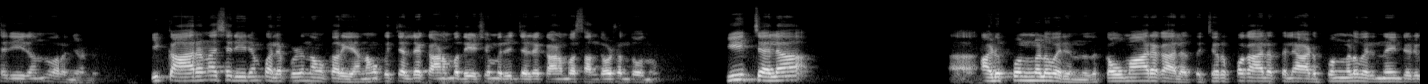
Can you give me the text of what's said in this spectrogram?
ശരീരം എന്ന് പറഞ്ഞുകൊണ്ട്. ഈ കാരണ ശരീരം പലപ്പോഴും നമുക്കറിയാം. നമുക്ക് ചിലരെ കാണുമ്പോൾ ദേഷ്യം വരും ചിലരെ കാണുമ്പോൾ സന്തോഷം തോന്നും. ഈ ചില അടുപ്പങ്ങൾ വരുന്നത്. കൗമാരകാലത്ത് ചെറുപ്പകാലത്തിലെ അടുപ്പങ്ങൾ വരുന്നതിന്റെ ഒരു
